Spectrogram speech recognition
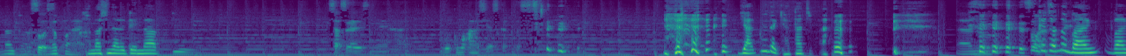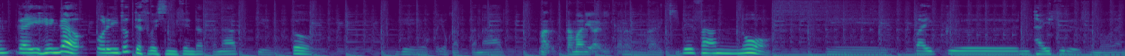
うんなんか、ねやっぱ話し慣れてんなっていう。さすがですね。はい。僕も話しやすかったです。逆だけは立場。あの、そスカちゃんの番番外編が俺にとってはすごい新鮮だったなっていうのと、で、よよかったなまあ、たまにはいいかな。木部さんの、えーバイクに対するその何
